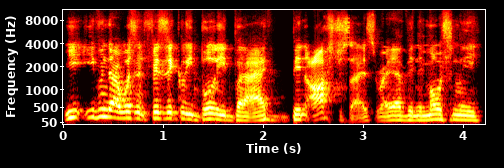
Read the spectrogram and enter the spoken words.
even though I wasn't physically bullied, but I've been ostracized. Right, I've been emotionally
